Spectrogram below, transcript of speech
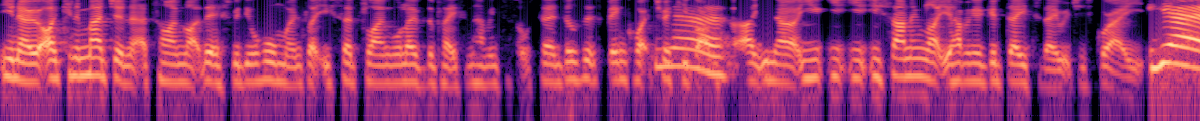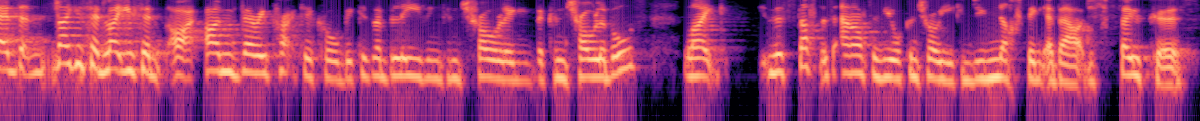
you know, I can imagine at a time like this with your hormones, like you said, flying all over the place and having to sort of stay indoors. It's been quite tricky, yeah. but uh, you know, you, you you sounding like you're having a good day today, which is great. Yeah, th- like I said, like you said, I, I'm very practical because I believe in controlling the controllables. Like the stuff that's out of your control, you can do nothing about. Just focus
